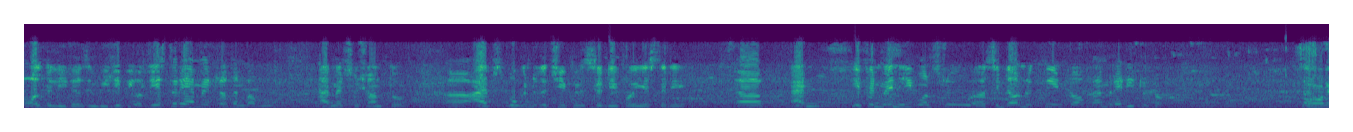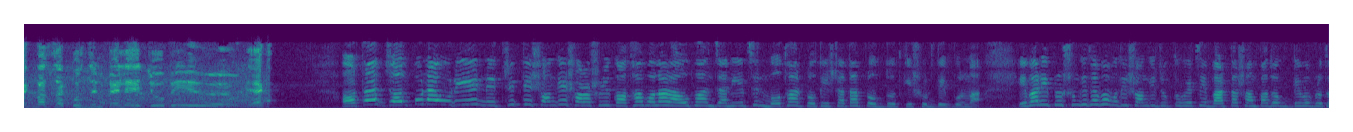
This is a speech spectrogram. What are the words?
all the leaders in BJP. Yesterday I met Ratan Babu, I met Sushanto, uh, I've spoken to the Chief Minister day for yesterday uh, and if and when he wants to uh, sit down with me and talk, I'm ready to talk. Sir और एक बात सर कुछ दिन पहले जो भी uh, एक्स নেতৃত্বের সঙ্গে সরাসরি কথা বলার আহ্বান জানিয়েছেন মোথার প্রতিষ্ঠাতা প্রদ্যুৎ কিশোর দেববর্মা। এবার এই প্রসঙ্গে যাব, আমাদের সঙ্গে যুক্ত হয়েছে বার্তা সম্পাদক দেবব্রত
